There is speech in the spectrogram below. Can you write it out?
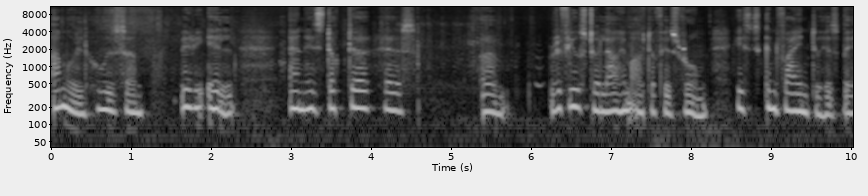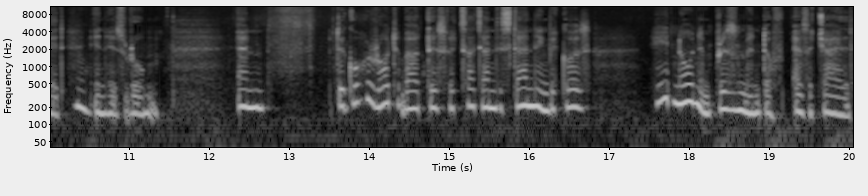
Amal, who's um, very ill, and his doctor has um, refused to allow him out of his room. He's confined to his bed Mm. in his room. And Tagore wrote about this with such understanding because he'd known imprisonment of as a child,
